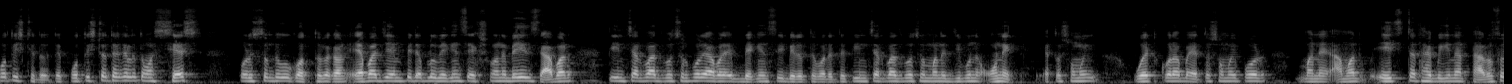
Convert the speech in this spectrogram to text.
প্রতিষ্ঠিত, তাই প্রতিষ্ঠিত গেলে তোমার শেষ পরিশ্রমটুকু করতে হবে। কারণ এবার যে এমপিডাব্লিউ ভ্যাকেন্সি খানে বেরিয়েছে, আবার তিন চার পাঁচ বছর পরে আবার ভ্যাকেন্সি বেরোতে পারে। তো তিন চার পাঁচ বছর মানে জীবনে অনেক। এত সময় ওয়েট করা বা এত সময় পর মানে আমার এজটা থাকবে কিনা, তারও তো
